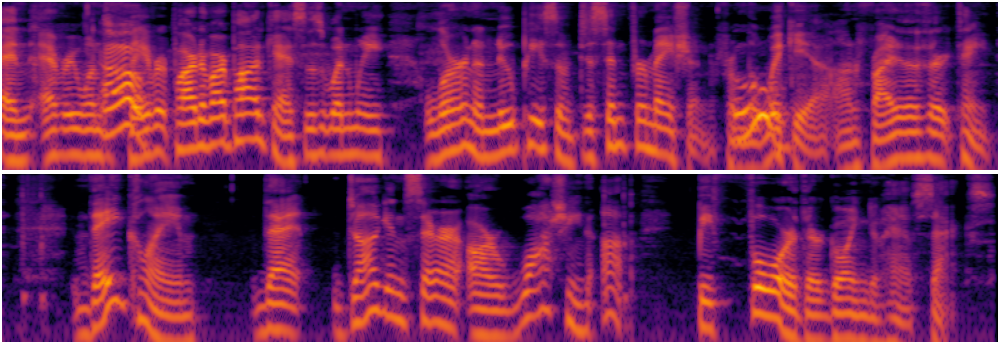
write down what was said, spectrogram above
and everyone's Oh. favorite part of our podcast is when we learn a new piece of disinformation from the Wikia on Friday the 13th. They claim that Doug and Sarah are washing up before they're going to have sex.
